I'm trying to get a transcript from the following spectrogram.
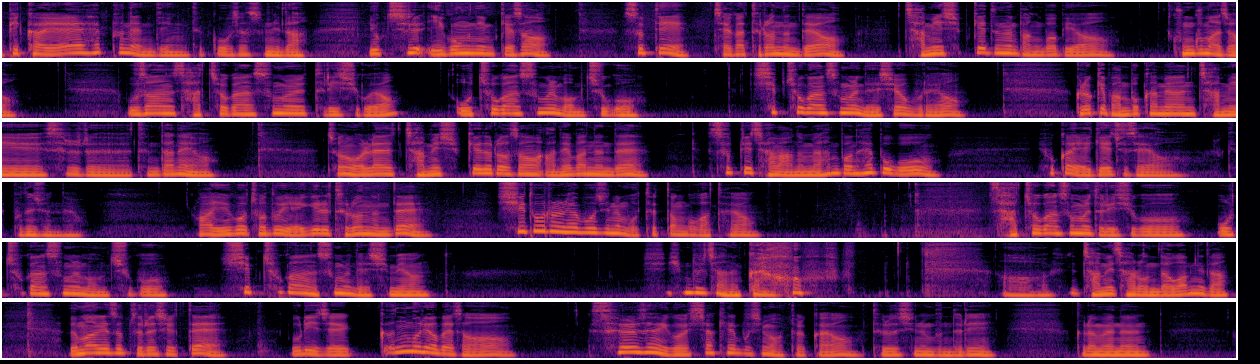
에픽하의 해픈 엔딩 듣고 오셨습니다. 6720님께서 숲디 제가 들었는데요. 잠이 쉽게 드는 방법이요. 궁금하죠? 우선 4초간 숨을 들이쉬고요. 5초간 숨을 멈추고 10초간 숨을 내쉬어 보래요. 그렇게 반복하면 잠이 스르르 든다네요. 전 원래 잠이 쉽게 들어서 안 해봤는데 숲디 잠안 오면 한번 해보고 효과 얘기해 주세요. 이렇게 보내주셨네요. 아 이거 저도 얘기를 들었는데 시도를 해보지는 못했던 것 같아요. 4초간 숨을 들이쉬고 5초간 숨을 멈추고 10초간 숨을 내쉬면 힘들지 않을까요? 어, 잠이 잘 온다고 합니다. 음악 연습 들으실 때 우리 이제 끝 무렵에서 슬슬 이걸 시작해 보시면 어떨까요? 들으시는 분들이 그러면은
